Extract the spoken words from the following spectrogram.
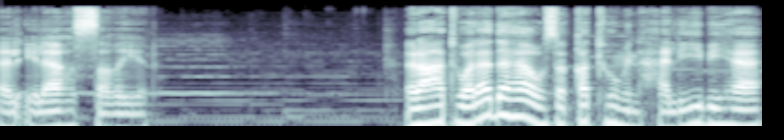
الإله الصغير. رعت ولدها وسقته من حليبها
